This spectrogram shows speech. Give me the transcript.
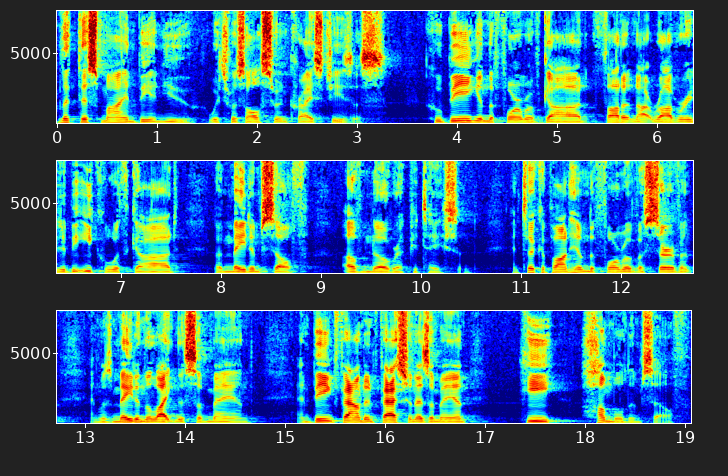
Let this mind be in you, which was also in Christ Jesus, who being in the form of God, thought it not robbery to be equal with God, but made himself of no reputation, and took upon him the form of a servant, and was made in the likeness of man. And being found in fashion as a man, he humbled himself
